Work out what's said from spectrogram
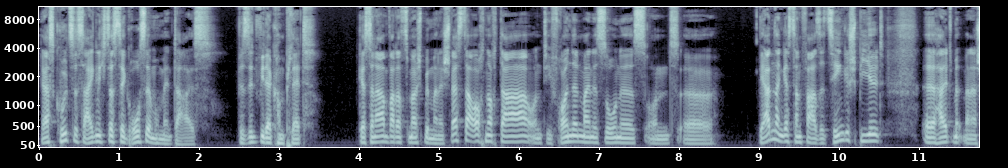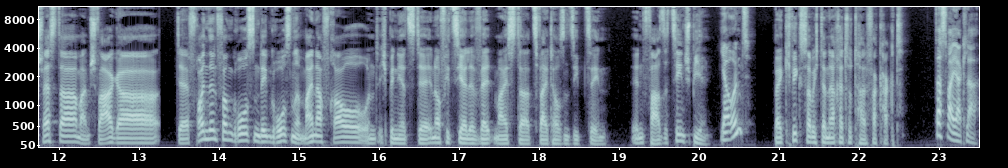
ja, das Coolste ist eigentlich, dass der Große im Moment da ist. Wir sind wieder komplett. Gestern Abend war da zum Beispiel meine Schwester auch noch da und die Freundin meines Sohnes und äh, wir haben dann gestern Phase 10 gespielt, äh, halt mit meiner Schwester, meinem Schwager, der Freundin vom Großen, dem Großen und meiner Frau und ich bin jetzt der inoffizielle Weltmeister 2017 in Phase 10 Spielen. Ja und? Bei Quicks habe ich dann nachher total verkackt. Das war ja klar.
